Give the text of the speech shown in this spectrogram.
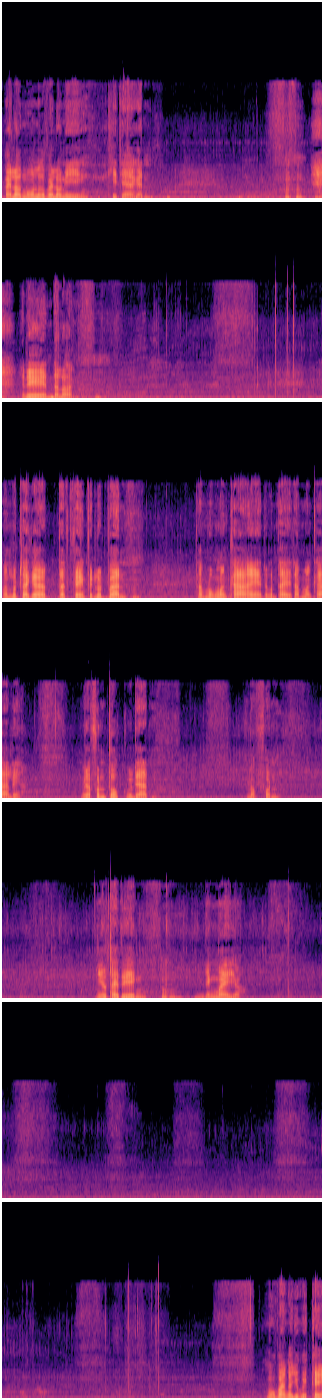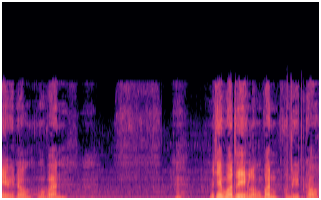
ไปลอกนู้นแล้วก็ไปลอกนี้เองขีดยากัน เดินตลอดมันรถไทยก็ดัดแปลงเป็นรถบ้านทำลงหลังคาให้คนไทยทำหลังคาเลย เวลาฝนตกแดดหลบฝนนี่รถไทยตัวเองยังใหม่อยู่ หมู่บ้านก็อยู่ใกล้ๆพี่น้องหมู่บ้านไม่ใช่หมู่บ้านตัวเองหรอกหมู่บ้านคนอื่นเขา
